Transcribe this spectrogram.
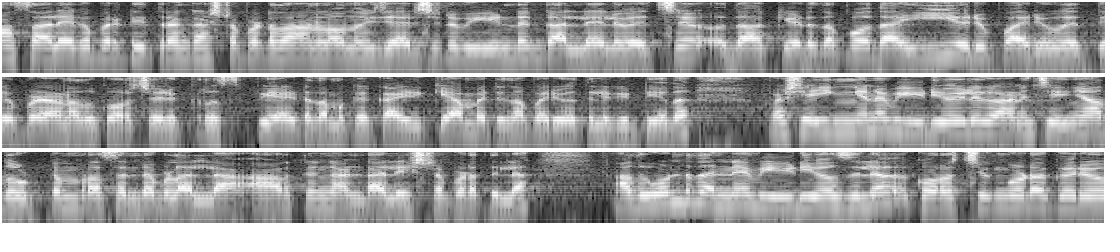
മസാലയൊക്കെ പുരട്ടി ഇത്രയും കഷ്ടപ്പെട്ടതാണല്ലോ എന്ന് വിചാരിച്ചിട്ട് വീണ്ടും കല്ലയിൽ വെച്ച് ഇതാക്കിയെടുത്തപ്പോൾ ഇതാ ഈ ഒരു പരുവ് എത്തിയപ്പോഴാണ് അത് കുറച്ചൊരു ക്രിസ്പി ആയിട്ട് നമുക്ക് കഴിക്കാൻ പറ്റുന്ന പരുവത്തിൽ കിട്ടിയത്. പക്ഷേ ഇങ്ങനെ വീഡിയോയിൽ കാണിച്ചു കഴിഞ്ഞാൽ അത് ഒട്ടും പ്രസന്റബിൾ അല്ല. ആർക്കും കണ്ടാൽ ഇഷ്ടപ്പെടത്തില്ല. അതുകൊണ്ട് തന്നെ വീഡിയോസിൽ കുറച്ചും കൂടെ ഒക്കെ ഒരു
